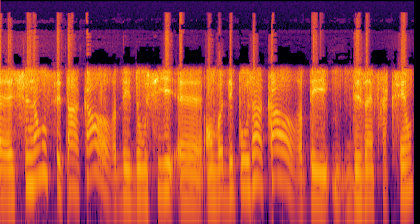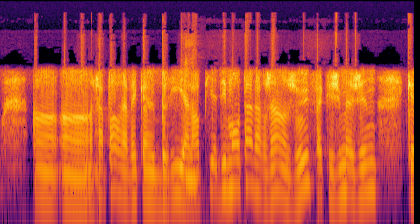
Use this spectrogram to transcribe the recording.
Euh, sinon, c'est encore des dossiers. Euh, on va déposer encore des, des infractions en, en rapport avec un bris. Hmm. Alors, puis il y a des montants d'argent en jeu. Fait que j'imagine que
